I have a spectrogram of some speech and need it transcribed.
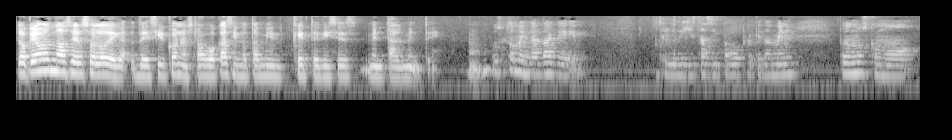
lo queremos no hacer solo de decir con nuestra boca, sino también que te dices mentalmente, ¿no? Justo me encanta que, que lo dijiste así, Pau, porque también podemos como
